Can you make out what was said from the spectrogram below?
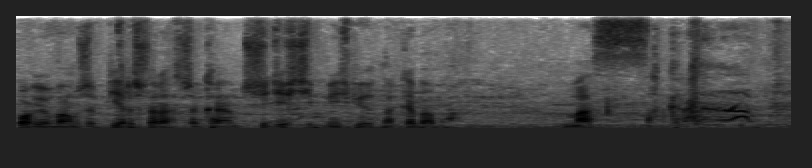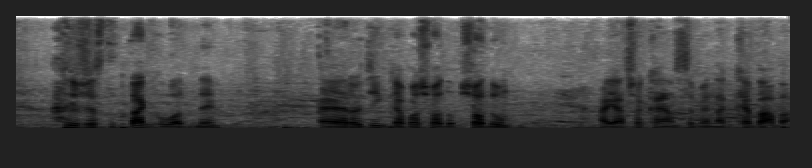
Powiem Wam, że pierwszy raz czekałem 35 minut na kebaba. Masakra. Już jestem tak głodny. E, Rodzinka poszła do przodu, a ja czekałem sobie na kebaba.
